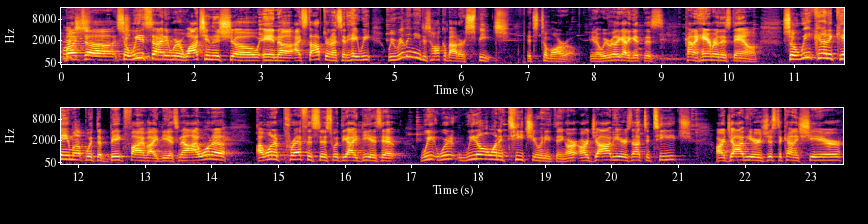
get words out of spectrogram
But uh, so we decided we were watching this show, and uh, I stopped her and I said, "Hey, we we really need to talk about our speech. It's tomorrow. You know, we really got to get this kind of hammer this down." So we kind of came up with the big five ideas. Now I want to I want to preface this with the ideas that we we're, we don't want to teach you anything. Our our job here is not to teach. Our job here is just to kind of share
